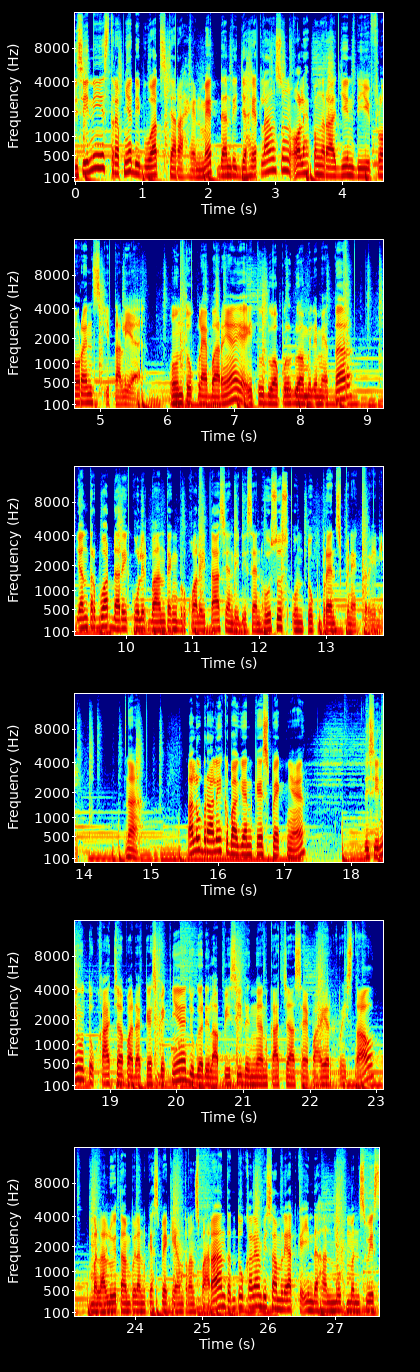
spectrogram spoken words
di sini strapnya dibuat secara handmade dan dijahit langsung oleh pengrajin di Florence, Italia. Untuk lebarnya yaitu 22 mm yang terbuat dari kulit banteng berkualitas yang didesain khusus untuk brand Spinnaker ini. Nah, lalu beralih ke bagian case backnya. Di sini untuk kaca pada cashbacknya juga dilapisi dengan kaca sapphire kristal. Melalui tampilan cashback yang transparan, tentu kalian bisa melihat keindahan movement Swiss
